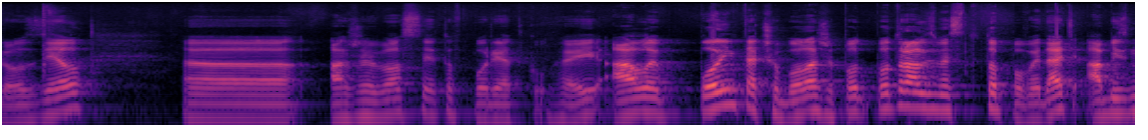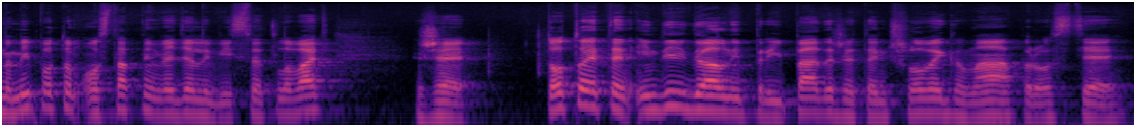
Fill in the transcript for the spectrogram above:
rozdiel uh, a že vlastne je to v poriadku, hej. Ale pointa, čo bola, že potrebovali sme si toto povedať, aby sme my potom ostatným vedeli vysvetľovať, že toto je ten individuálny prípad, že ten človek má proste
